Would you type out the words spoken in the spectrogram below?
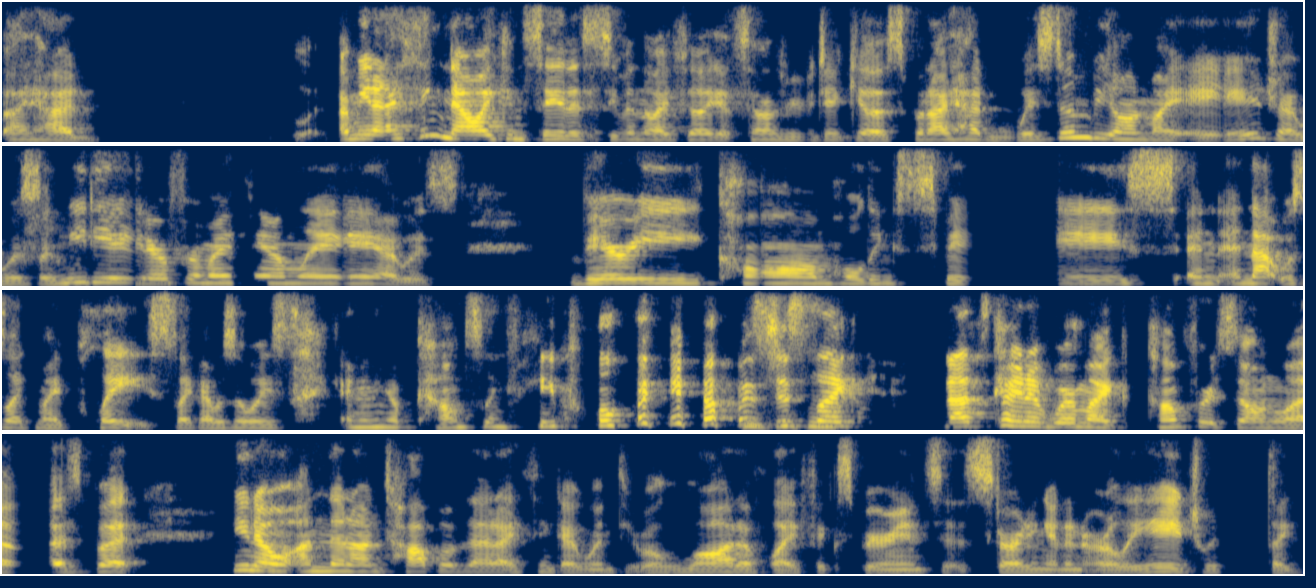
I had, I mean, I think now I can say this, even though I feel like it sounds ridiculous, but I had wisdom beyond my age. I was a mediator mm. for my family. I was very calm, holding space. And and that was like my place. Like I was always like ending up counseling people. you know, it was just like that's kind of where my comfort zone was. But you know, and then on top of that, I think I went through a lot of life experiences starting at an early age with like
